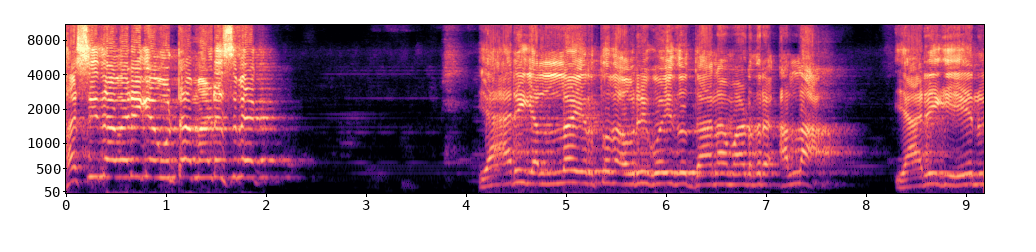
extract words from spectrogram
ಹಸಿದವರಿಗೆ ಊಟ ಮಾಡಿಸ್ಬೇಕು. ಯಾರಿಗೆಲ್ಲ ಇರ್ತದ ಅವ್ರಿಗೆ ಒಯ್ದು ದಾನ ಮಾಡಿದ್ರೆ ಅಲ್ಲ. ಯಾರಿಗೆ ಏನು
